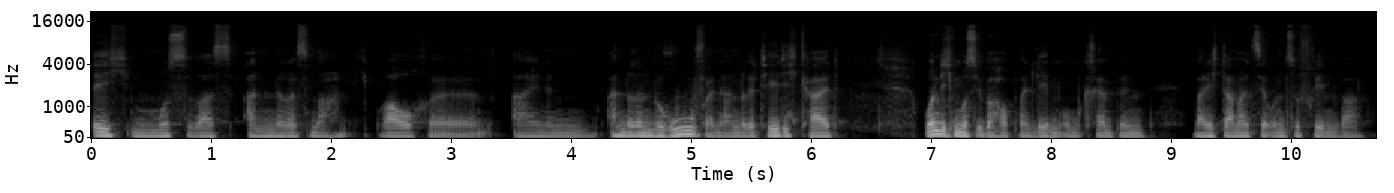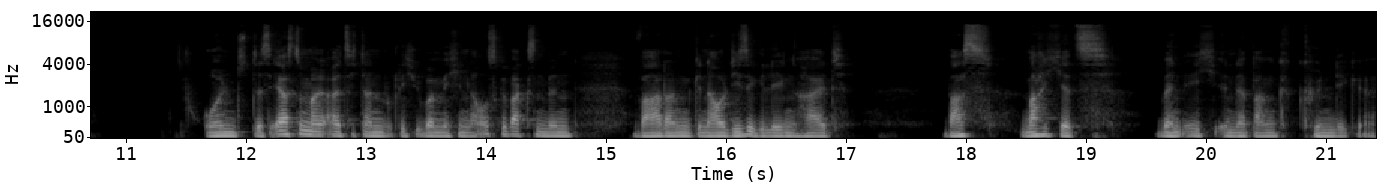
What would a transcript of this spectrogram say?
Ich muss was anderes machen. Ich brauche einen anderen Beruf, eine andere Tätigkeit und ich muss überhaupt mein Leben umkrempeln, weil ich damals sehr unzufrieden war. Und das erste Mal, als ich dann wirklich über mich hinausgewachsen bin, war dann genau diese Gelegenheit, was mache ich jetzt, wenn ich in der Bank kündige?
